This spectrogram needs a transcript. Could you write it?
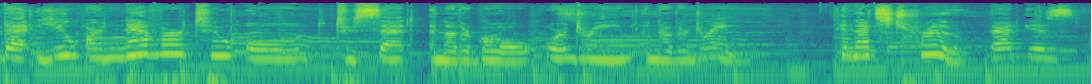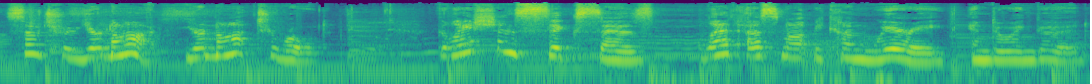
that you are never too old to set another goal or dream another dream. And that's true. That is so true. You're not. You're not too old. Galatians 6 says, Let us not become weary in doing good,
